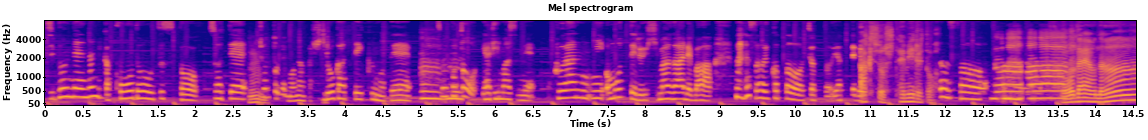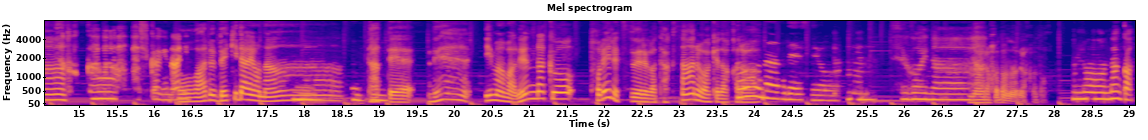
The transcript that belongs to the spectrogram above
自分で何か行動を移すと、そうやってうんちょっとでもなんか広がっていくので、うんそういうことをやりますね。不安に思ってる暇があれば、そういうことをちょっとやってるア。クションしてみると。そうそう。ああ、そうだよなか。確かに何こうあるべきだよな、うんだってね今は連絡を取れるツールがたくさんあるわけだかそうら。なんですよ。うんすごいななるほどなるほど。あのなんか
